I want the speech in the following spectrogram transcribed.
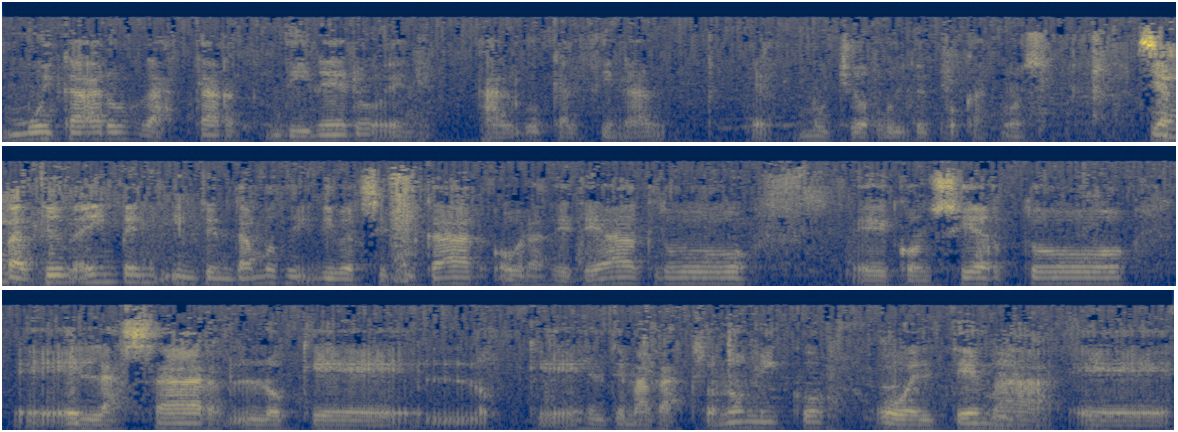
muy caros, gastar dinero en algo que al final mucho ruido y pocas nueces. Y a partir de ahí intentamos diversificar obras de teatro, eh, concierto, eh, enlazar lo que, lo que es el tema gastronómico o el tema eh,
